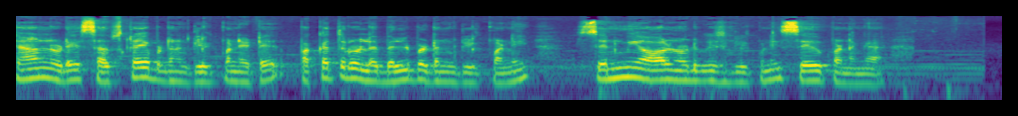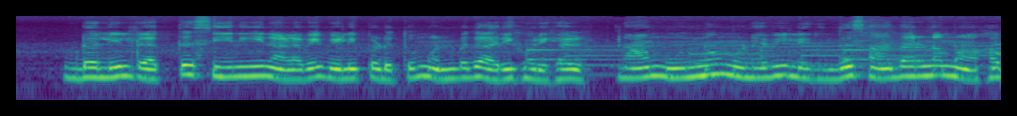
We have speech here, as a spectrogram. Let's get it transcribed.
சேனலுடைய சப்ஸ்கிரைப் பட்டன் கிளிக் பண்ணிவிட்டு பக்கத்தில் உள்ள பெல் பட்டன் கிளிக் பண்ணி சென்மி ஆல் நோட்டிஃபிகேஷன் கிளிக் பண்ணி சேவ் பண்ணுங்கள் உடலில் இரத்த சீனியின் அளவை வெளிப்படுத்தும் ஒன்பது அறிகுறிகள். நாம் உண்ணும் உணவிலிருந்து சாதாரணமாக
